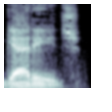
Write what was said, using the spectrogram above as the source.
garage.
